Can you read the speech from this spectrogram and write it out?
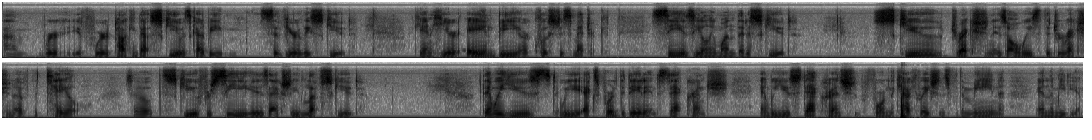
Um, we're, if we're talking about skew, it's got to be severely skewed. Again, here A and B are close to symmetric. C is the only one that is skewed. Skew direction is always the direction of the tail. So the skew for C is actually left skewed. Then we used, we exported the data into StatCrunch, and we use StatCrunch to perform the calculations for the mean and the median.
